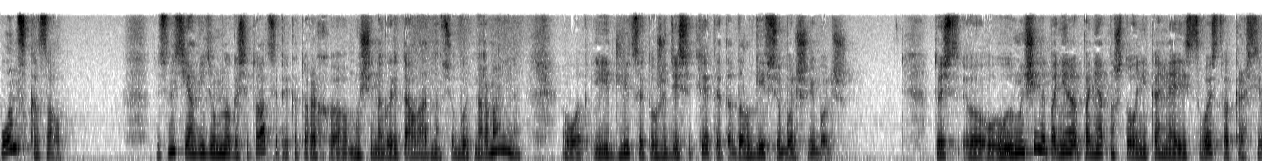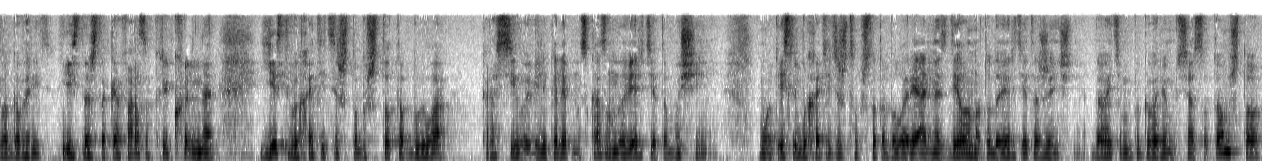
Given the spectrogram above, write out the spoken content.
Он сказал, то есть, знаете, я видел много ситуаций, при которых мужчина говорит, а ладно, все будет нормально, вот, и длится это уже 10 лет, это долги все больше и больше. То есть э, у мужчины понятно, что уникальное есть свойство красиво говорить. Есть даже такая фраза прикольная. Если вы хотите, чтобы что-то было красиво, великолепно сказано, доверьте это мужчине. Вот, если вы хотите, чтобы что-то было реально сделано, то доверьте это женщине. Давайте мы поговорим сейчас о том, что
